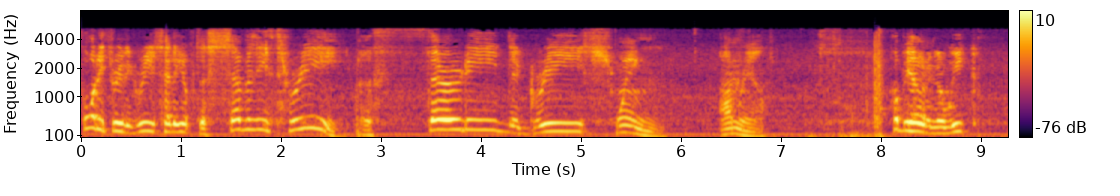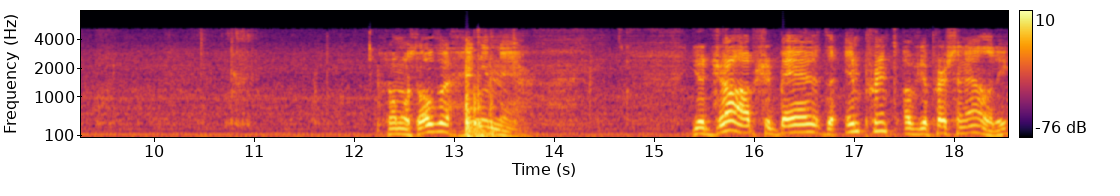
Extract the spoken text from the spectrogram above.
43 degrees, heading up to 73. A 30 degree swing. Unreal. Hope you're having a good week. It's almost over. Hang in there. Your job should bear the imprint of your personality.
